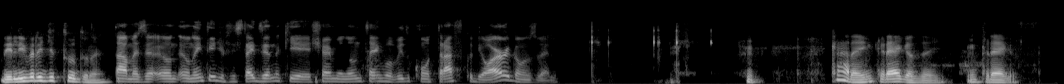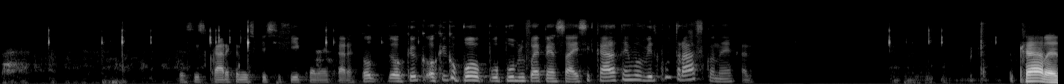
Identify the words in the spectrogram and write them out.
Delivery de tudo, né? Tá, mas eu, eu não entendi. Você está dizendo que Charmelone tá envolvido com o tráfico de órgãos, velho? Cara, entregas aí, entregas. Esses caras que não especificam, né, cara? Todo- o que, o que o o público vai pensar? Esse cara tá envolvido com tráfico, né, cara? Cara,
